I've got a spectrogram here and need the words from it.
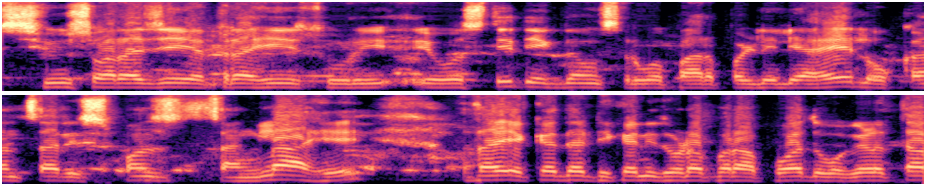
शिवस्वराज्य यात्रा ही थोडी व्यवस्थित एकदम सर्व पार पडलेली आहे. लोकांचा रिस्पॉन्स चांगला आहे. आता एखाद्या ठिकाणी थोडाफार अपवाद वगळता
